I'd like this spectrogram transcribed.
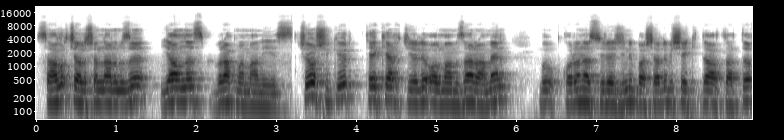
Sağlık çalışanlarımızı yalnız bırakmamalıyız. Çok şükür tek akciğerli olmamıza rağmen bu korona sürecini başarılı bir şekilde atlattık.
